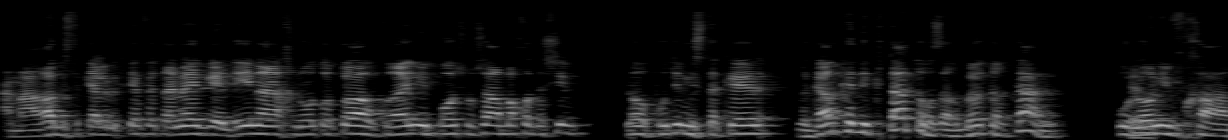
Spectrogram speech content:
המערב מסתכל על מתקפת הנגד, הנה אנחנו אוטוטו האוקראינים פה עוד שלושה ארבעה חודשים, לא, פוטין מסתכל, וגם כדיקטטור זה הרבה יותר קל, הוא כן. לא נבחר,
